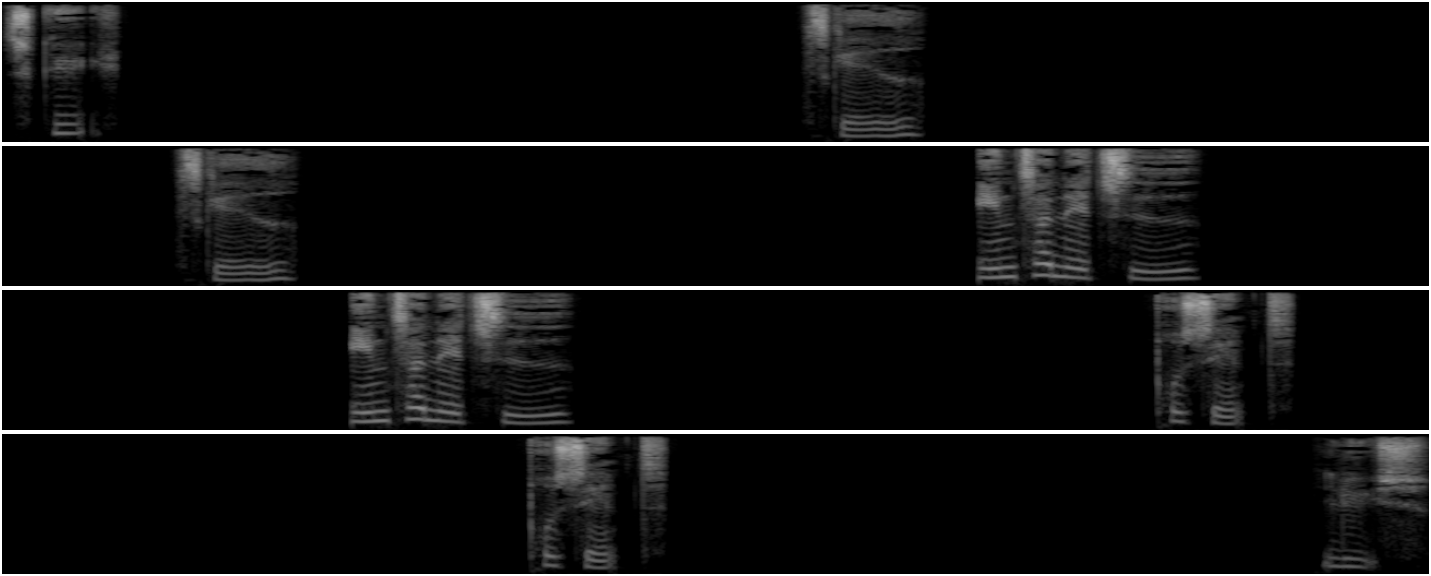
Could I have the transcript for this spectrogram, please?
Sky. Skade. Skade. Internetside. Internetside procent. Procent. Lys.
